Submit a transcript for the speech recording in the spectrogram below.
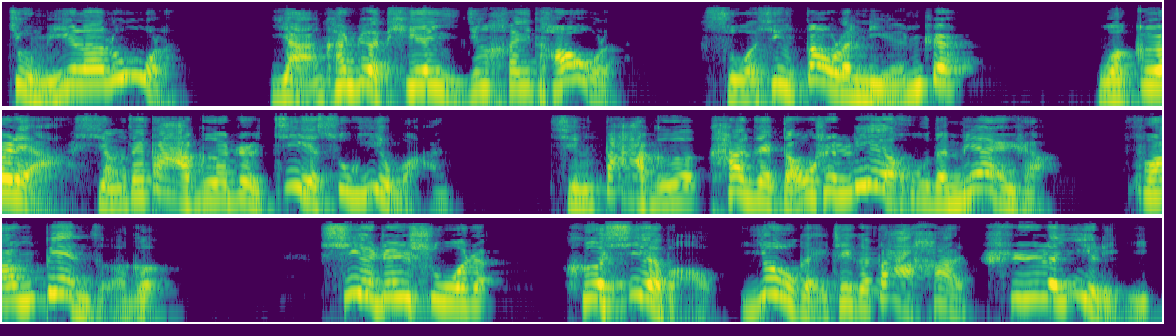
就迷了路了。眼看这天已经黑透了，索性到了您这儿。我哥俩想在大哥这儿借宿一晚，请大哥看在都是猎户的面上，方便则个。谢真说着，和谢宝又给这个大汉施了一礼。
